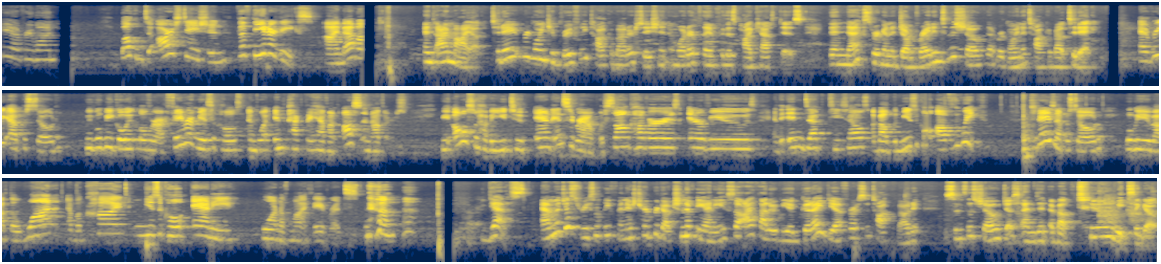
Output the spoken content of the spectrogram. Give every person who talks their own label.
Speaker 1: Hey everyone,
Speaker 2: Welcome to our station, The Theater Geeks. I'm Emma.
Speaker 1: and I'm Maya. Today we're going to briefly talk about our station and what our plan for this podcast is. Then, next, we're going to jump right into the show that we're going to talk about today.
Speaker 2: Every episode, we will be going over our favorite musicals and what impact they have on us and others. We also have a YouTube and Instagram with song covers, interviews, and in depth details about the musical of the week. Today's episode will be about the one of a kind musical Annie, one of my favorites.
Speaker 1: Yes, Emma just recently finished her production of Annie, so I thought it would be a good idea for us to talk about it since the show just ended about two weeks ago.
